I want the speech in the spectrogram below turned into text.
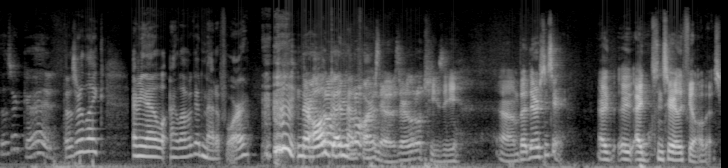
Those are good. Those are like, I mean, I, I love a good metaphor. they're, they're all little, good they're metaphors. Those they're a little cheesy, um, but they're sincere. I, I, I sincerely feel all those.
